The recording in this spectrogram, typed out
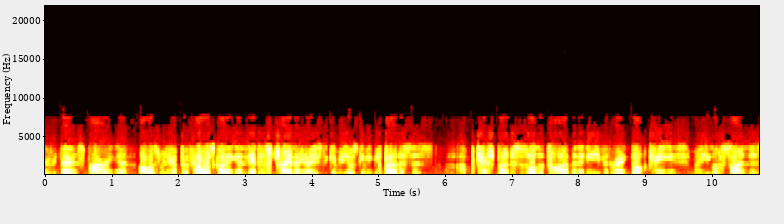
every day inspiring, and I was really happy with how it was going. And then his trainer, you know, he used to give me, he was giving me bonuses, uh, cash bonuses all the time. And then he even rang Don King. He said, "Man, you got to sign this."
